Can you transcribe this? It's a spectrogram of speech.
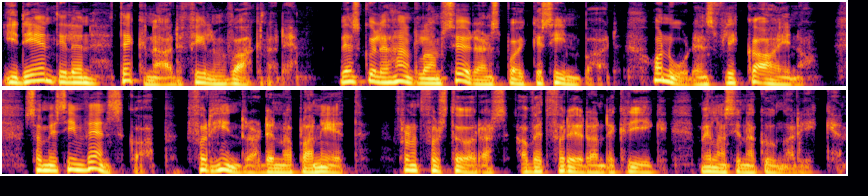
Idén till en tecknad film vaknade. Den skulle handla om Söderns pojke Sinbad och Nordens flicka Aino, som med sin vänskap förhindrar denna planet från att förstöras av ett förödande krig mellan sina kungariken.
